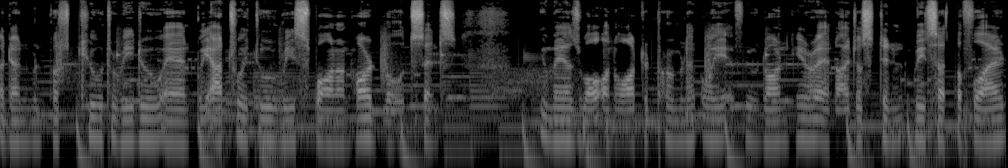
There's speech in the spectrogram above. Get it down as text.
again we press Q to redo, and we actually do respawn on hard mode, since you may as well unlock it permanently if you're on here, and I just didn't reset the flag.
